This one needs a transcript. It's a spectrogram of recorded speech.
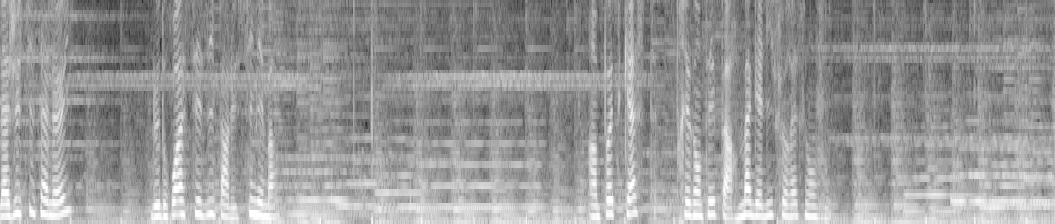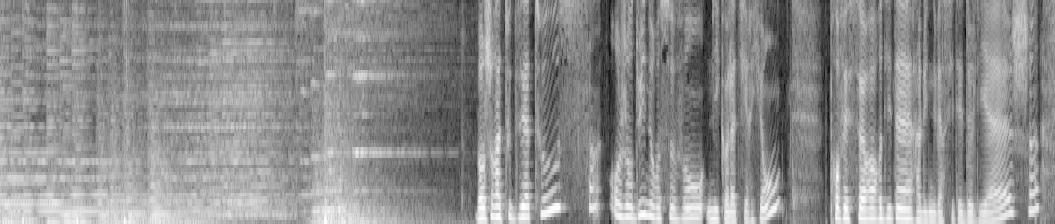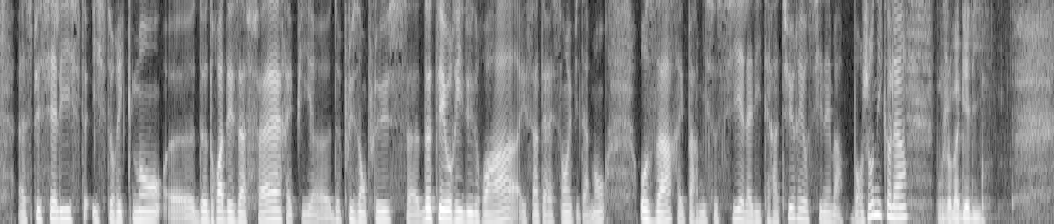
La justice à l'œil, le droit saisi par le cinéma. Un podcast présenté par Magali Flores-Langeau. Bonjour à toutes et à tous. Aujourd'hui, nous recevons Nicolas Thirion, professeur ordinaire à l'Université de Liège, euh, spécialiste historiquement euh, de droit des affaires et puis euh, de plus en plus de théorie du droit et s'intéressant évidemment aux arts et parmi ceux-ci à la littérature et au cinéma. Bonjour Nicolas. Bonjour Magali.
